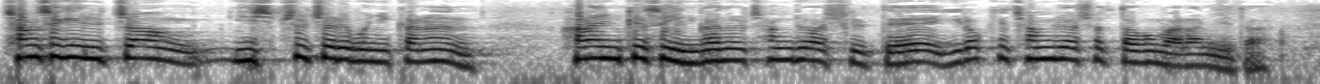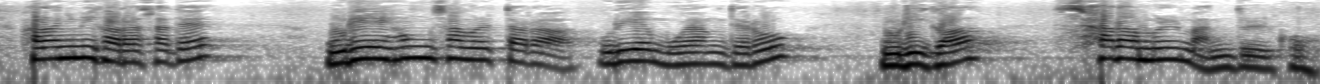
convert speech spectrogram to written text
창세기 1장 27절에 보니까는 하나님께서 인간을 창조하실 때 이렇게 창조하셨다고 말합니다. 하나님이 가라사대 우리의 형상을 따라 우리의 모양대로 우리가 사람을 만들고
